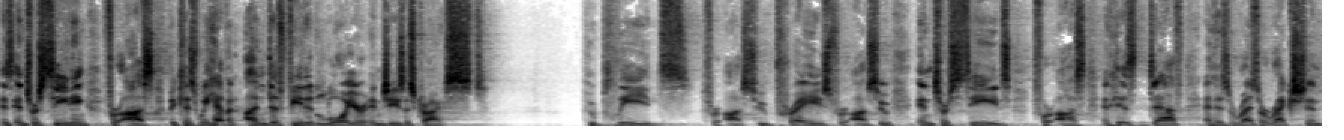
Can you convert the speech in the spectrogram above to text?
is interceding for us because we have an undefeated lawyer in Jesus Christ who pleads for us, who prays for us, who intercedes for us. And his death and his resurrection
